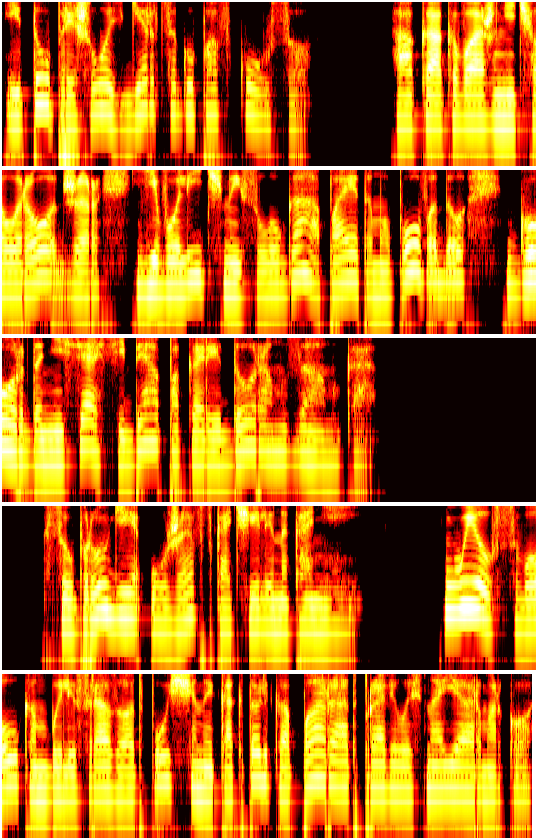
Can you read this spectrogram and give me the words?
и то пришлось герцогу по вкусу. А как важничал Роджер, его личный слуга, по этому поводу, гордо неся себя по коридорам замка. Супруги уже вскочили на коней. Уилл с Волком были сразу отпущены, как только пара отправилась на ярмарку,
